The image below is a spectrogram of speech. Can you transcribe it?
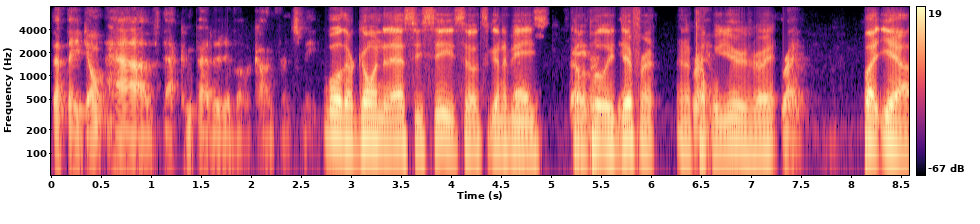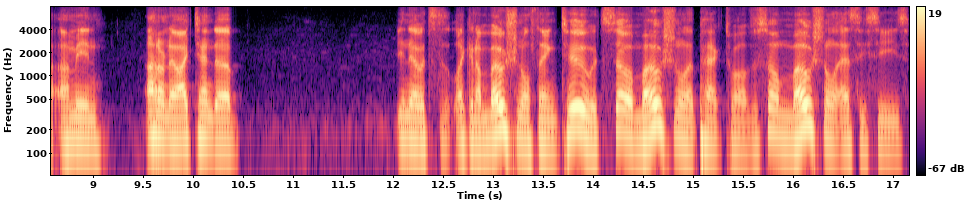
that they don't have that competitive of a conference meet? Well, they're going to the SEC, so it's going to be over. completely different in a Right. couple years, right? Right. But yeah, I mean, I don't know. I tend to, you know, it's like an emotional thing too. It's so emotional at Pac-12. It's so emotional at SECs,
